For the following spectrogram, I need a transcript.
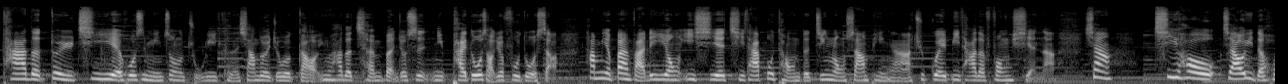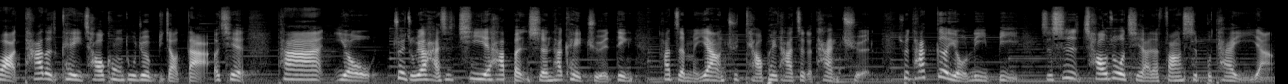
它的对于企业或是民众的阻力可能相对就会高，因为它的成本就是你排多少就付多少，它没有办法利用一些其他不同的金融商品啊去规避它的风险啊，像。气候交易的话，它的可以操控度就比较大，而且它有最主要还是企业它本身，它可以决定它怎么样去调配它这个碳权，所以它各有利弊，只是操作起来的方式不太一样，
